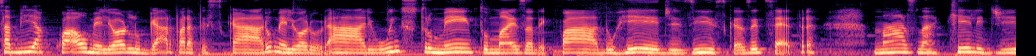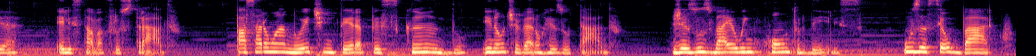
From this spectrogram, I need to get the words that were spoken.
Sabia qual o melhor lugar para pescar, o melhor horário, o instrumento mais adequado, redes, iscas, etc. Mas naquele dia ele estava frustrado. Passaram a noite inteira pescando e não tiveram resultado. Jesus vai ao encontro deles, usa seu barco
